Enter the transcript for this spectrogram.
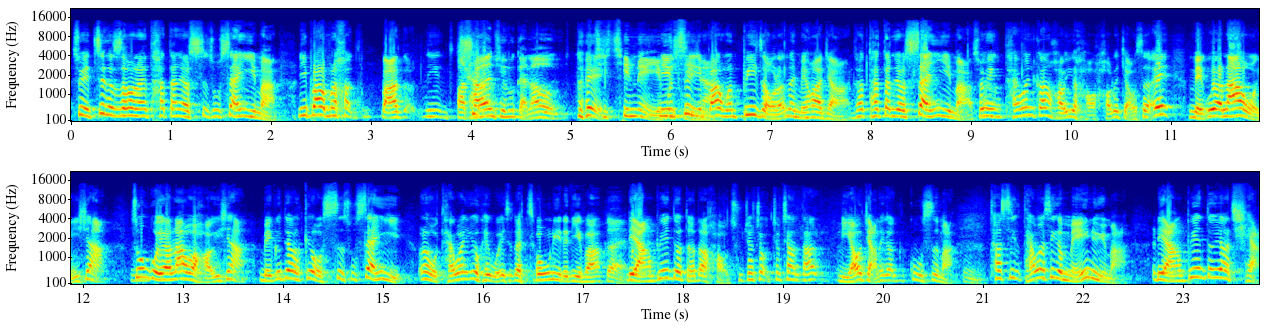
所以这个时候呢，他当然要试出善意嘛。你把我们好，把你把台湾全部赶到对亲美也不行，啊，你自己把我们逼走了，那没话讲啊。他他当然要善意嘛。所以台湾刚好一个好好的角色，哎，美国要拉我一下。中国要拉我好一下，美国都要给我释出善意，那我台湾又可以维持在中立的地方，对，两边都得到好处，就就就像他李敖讲那个故事嘛，嗯，他是台湾是一个美女嘛，两边都要抢，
